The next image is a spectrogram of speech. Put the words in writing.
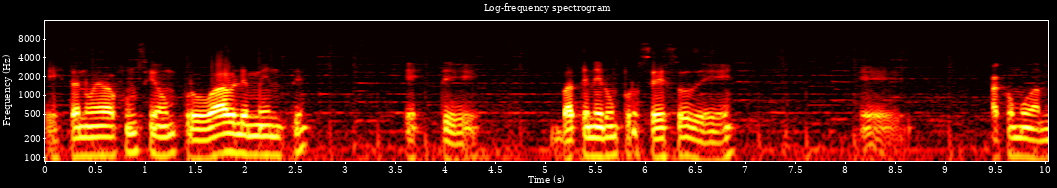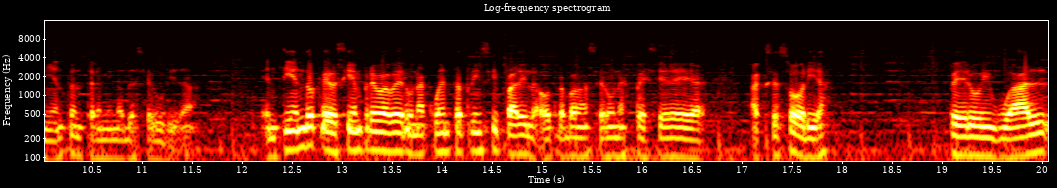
esta nueva función probablemente este, va a tener un proceso de eh, acomodamiento en términos de seguridad. Entiendo que siempre va a haber una cuenta principal y las otras van a ser una especie de accesoria, pero igual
